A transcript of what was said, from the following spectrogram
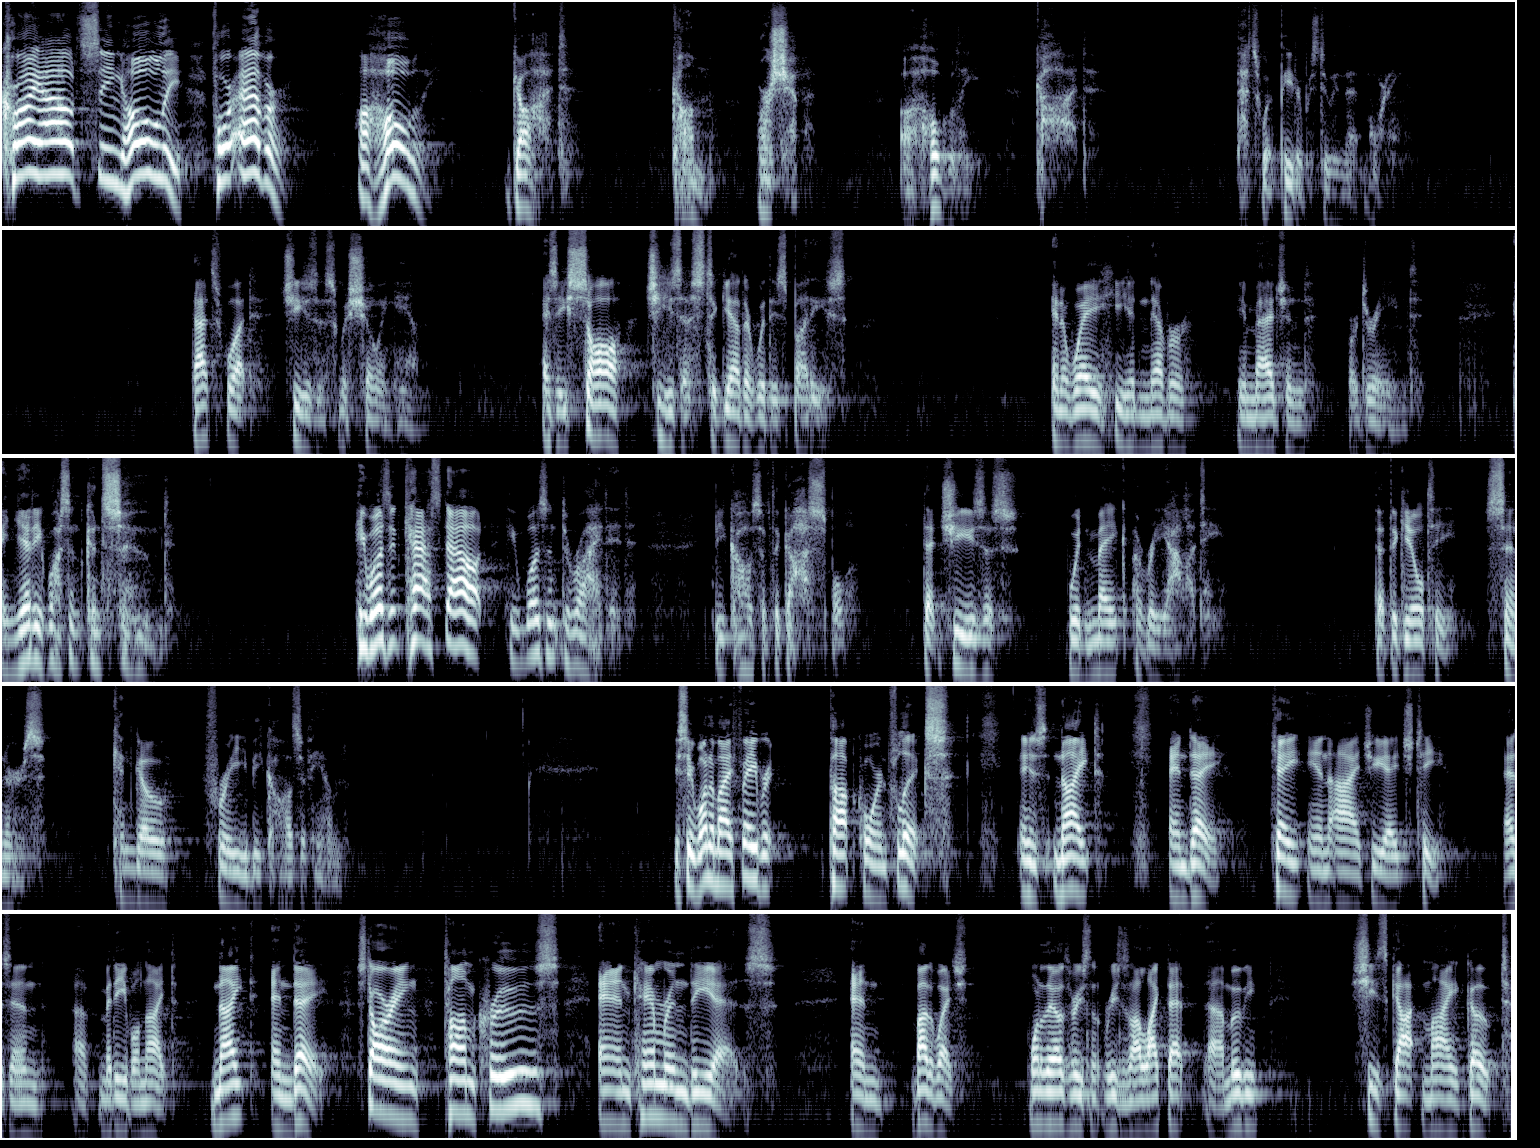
Cry out, sing holy forever, a holy God. Come, worship a holy God. That's what Peter was doing that morning. That's what Jesus was showing him as he saw Jesus together with his buddies in a way he had never imagined or dreamed. And yet he wasn't consumed. He wasn't cast out. He wasn't derided because of the gospel that Jesus would make a reality. That the guilty sinners can go free because of him. You see, one of my favorite popcorn flicks is Knight and Day, K N I G H T, as in a medieval knight. Night and Day, starring Tom Cruise and Cameron Diaz. And by the way, one of the other reasons, reasons I like that uh, movie, she's got my goat,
